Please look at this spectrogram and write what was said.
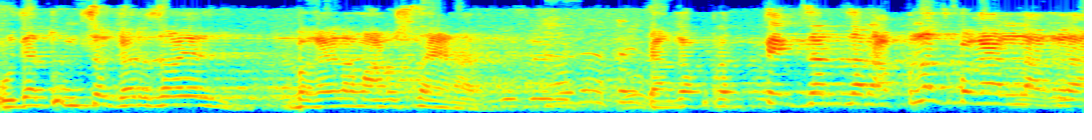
उद्या तुमचं घर जळेल बघायला माणूस नाही येणार. त्यांना प्रत्येक जण जर आपलंच बघायला लागला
